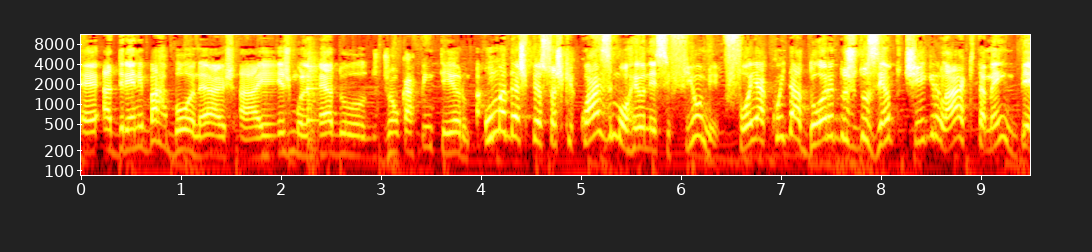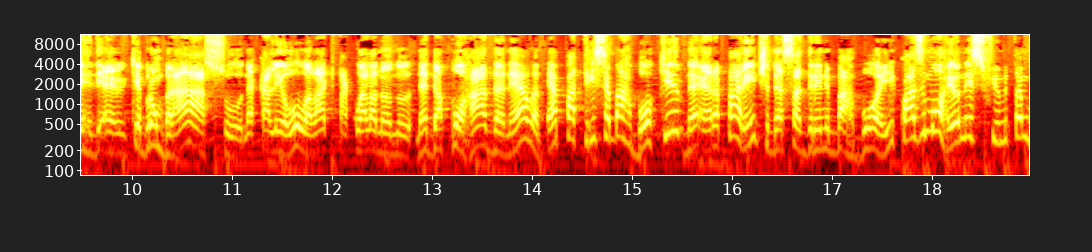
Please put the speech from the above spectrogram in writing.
é Adriane Barbeau, né, a, a ex-mulher do, do João Carpinteiro. Uma das pessoas que quase morreu nesse filme foi a cuidadora dos 200 tigres lá, que também perde, é, quebrou um braço, né, caleoa lá, que tacou ela no, no- né, deu uma porrada nela, é a Patrícia Barbeau, que né, era parente dessa Adriane Barbeau aí, quase morreu nesse filme também,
